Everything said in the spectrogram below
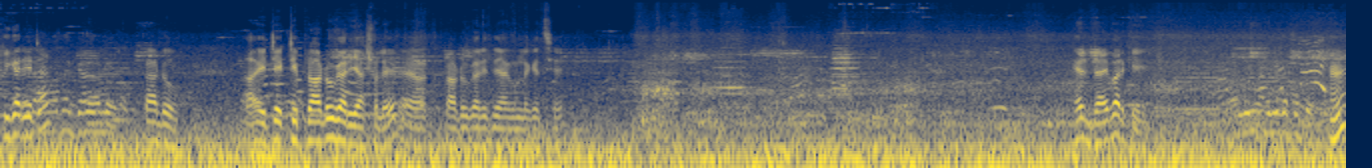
কি গাড়ি এটা? প্রাডো এটি একটি প্রাডো গাড়ি আসলে। প্রাডো গাড়িতে আগুন লেগেছে। এর ড্রাইভার কে? হ্যাঁ?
